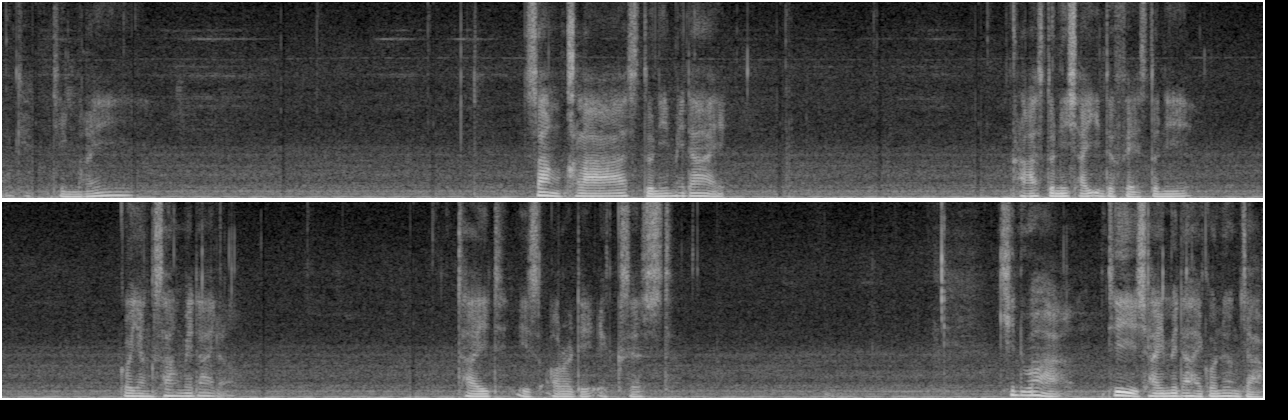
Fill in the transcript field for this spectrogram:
โอเค จริงไหม สร้างคลาสตัวนี้ไม่ได้ คลาสตัวนี้ใช้อินเทอร์เฟซตัวนี้ ก็ยังสร้างไม่ได้เหรอ type is already exist คิดว่าที่ใช้ไม่ได้ก็เนื่องจาก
